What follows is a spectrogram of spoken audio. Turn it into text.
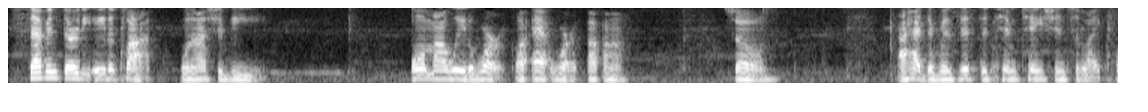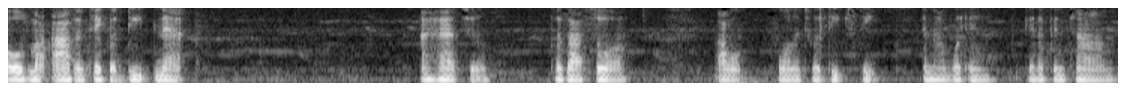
7 30, 8 o'clock when I should be on my way to work or at work. Uh-uh. So I had to resist the temptation to like close my eyes and take a deep nap. I had to. Because I saw I would fall into a deep sleep and I wouldn't get up in time.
